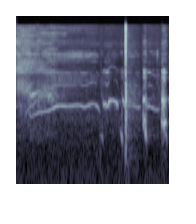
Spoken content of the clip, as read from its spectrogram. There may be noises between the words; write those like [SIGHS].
[LAUGHS]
